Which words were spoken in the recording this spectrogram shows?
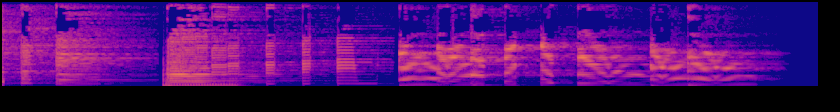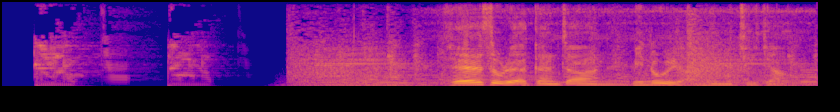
ု ရှိပါဘူးခင်ထဲမှာမရှိဟာခရောခရောခရောဗျာရဲဆိုတဲ့အတန်ကြားရတယ်မင်းတို့တွေကအမြင်မကြည့်ကြဘူး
